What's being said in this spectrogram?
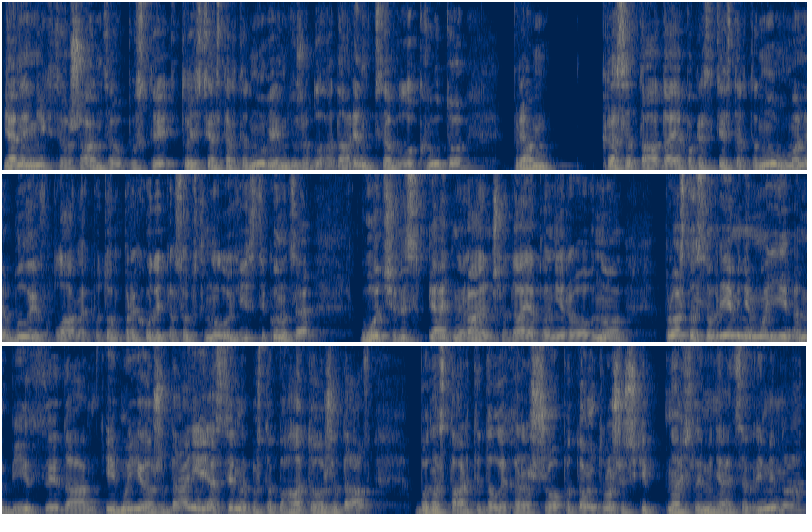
я не міг цього шансу упустити. Тобто я стартанув, я їм дуже благодарен, все було круто. Прям красота, да, я по красоті стартанув. У мене були в планах потім переходити на собственну логістику, але це год через 5 не раніше, да, я планував. Но просто со временем мої амбіції, да, і мої ожидання, я сильно просто багато ожидав, бо на старті дали хорошо, потім трошечки почали мінятися времена.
